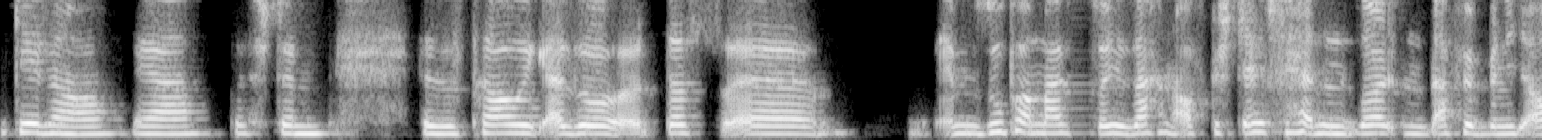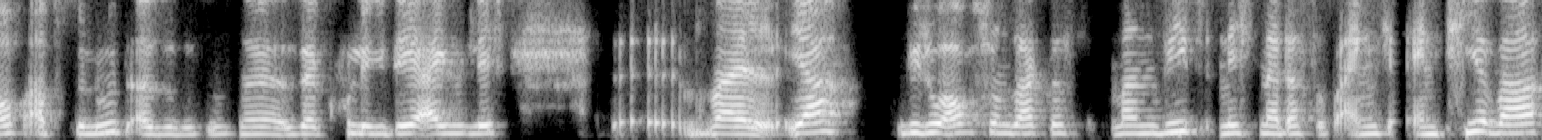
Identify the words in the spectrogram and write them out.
Genau, ja, das stimmt. Das ist traurig. Also das äh, im Supermarkt solche Sachen aufgestellt werden sollten. Dafür bin ich auch absolut. Also das ist eine sehr coole Idee eigentlich, weil ja, wie du auch schon sagtest, man sieht nicht mehr, dass das eigentlich ein Tier war.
